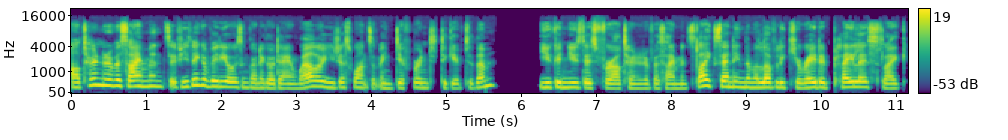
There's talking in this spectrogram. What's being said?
alternative assignments if you think a video isn't going to go down well or you just want something different to give to them. You can use this for alternative assignments like sending them a lovely curated playlist like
